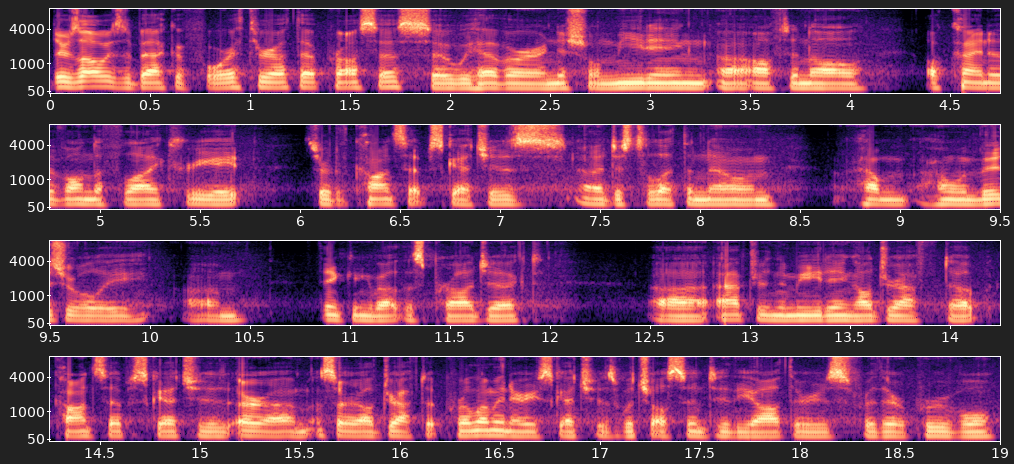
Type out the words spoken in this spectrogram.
there's always a back and forth throughout that process. So we have our initial meeting. Uh, often I'll, I'll kind of on the fly create sort of concept sketches uh, just to let them know how, how visually um, thinking about this project. Uh, after the meeting, I'll draft up concept sketches, or um, sorry, I'll draft up preliminary sketches, which I'll send to the authors for their approval.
